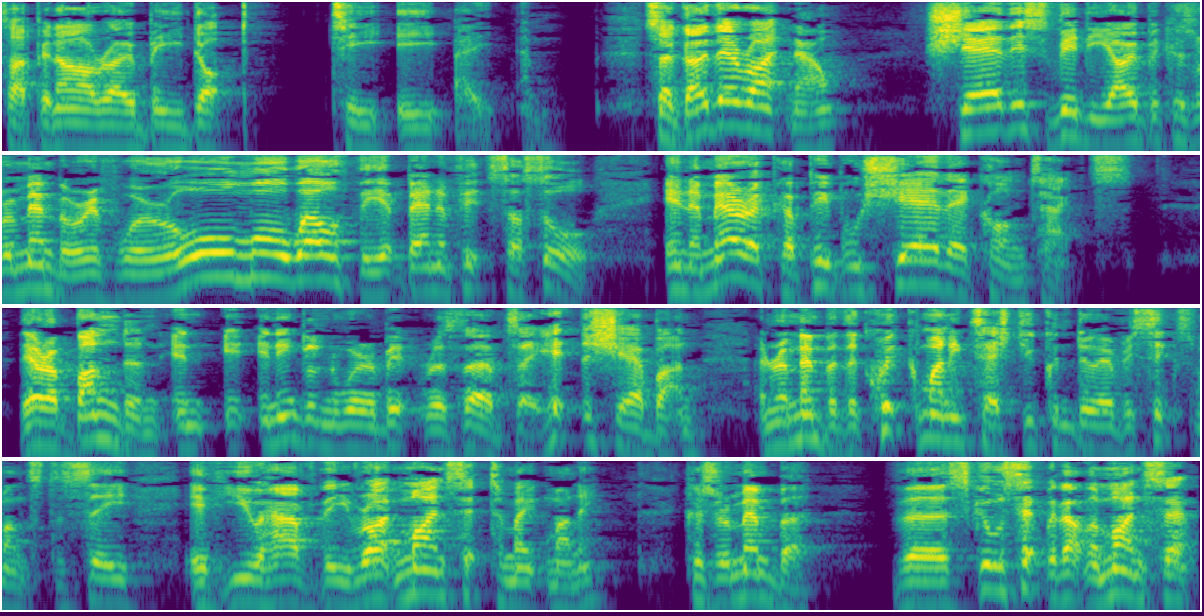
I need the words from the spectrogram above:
type in R-O-B.T-E-A-M. So go there right now Share this video because remember, if we're all more wealthy, it benefits us all. In America, people share their contacts. They're abundant. In, in England, we're a bit reserved. So hit the share button. And remember, the quick money test you can do every six months to see if you have the right mindset to make money. Because remember, the skill set without the mindset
